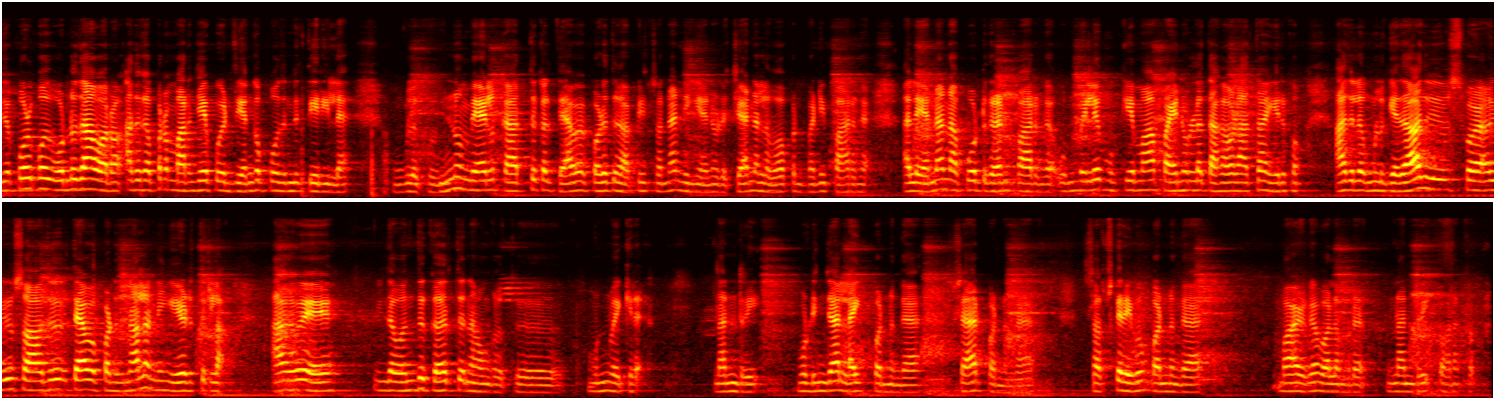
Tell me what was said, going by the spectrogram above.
இதை போடும்போது ஒன்று தான் வரும். அதுக்கப்புறம் மறைஞ்சே போயிடுது. எங்கே போகுதுன்னு தெரியல. உங்களுக்கு இன்னும் மேலும் கருத்துக்கள் தேவைப்படுது அப்படின்னு சொன்னால் நீங்கள் என்னோடய சேனலை ஓப்பன் பண்ணி பாருங்கள் அதில் என்ன நான் போட்டுக்கிறேன்னு பாருங்கள் உண்மையிலே முக்கியமாக பயனுள்ள தகவலாக தான் இருக்கும். அதில் உங்களுக்கு ஏதாவது யூஸ் யூஸ் ஆகுது தேவைப்படுதுனால நீங்கள் எடுத்துக்கலாம். ஆகவே இந்த வந்து கருத்தை நான் உங்களுக்கு முன்வைக்கிறேன் நன்றி. முடிஞ்சால் லைக் பண்ணுங்கள் ஷேர் பண்ணுங்கள் சப்ஸ்கிரைபும் பண்ணுங்கள் வாழ்க வளமுடன். நன்றி. வணக்கம்.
